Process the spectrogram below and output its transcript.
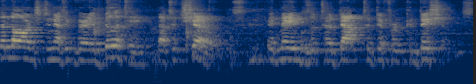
the large genetic variability that it shows. It enables it to adapt to different conditions.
